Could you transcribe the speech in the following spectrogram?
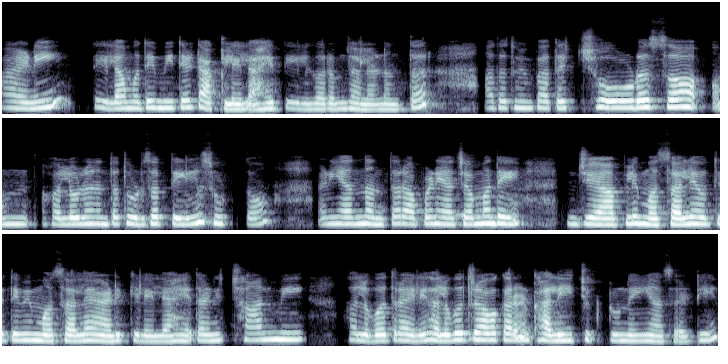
आणि तेलामध्ये मी ते टाकलेलं आहे तेल गरम झाल्यानंतर. आता तुम्ही पाहते थोडंसं हलवल्यानंतर थोडंसं तेल सुटतं आणि यानंतर आपण याच्यामध्ये जे आपले मसाले होते ते मी मसाले ॲड केलेले आहेत आणि छान मी हलवत राहिले. हलवत राहावं कारण खाली चिकटू नये यासाठी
